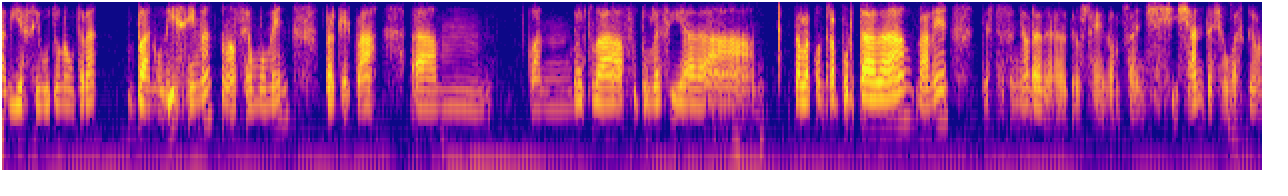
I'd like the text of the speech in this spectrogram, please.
havia sigut una autora venudíssima en el seu moment, perquè, clar, um, quan veus la fotografia de, de la contraportada, vale? aquesta senyora de, deu ser dels anys 60, això ho va escriure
